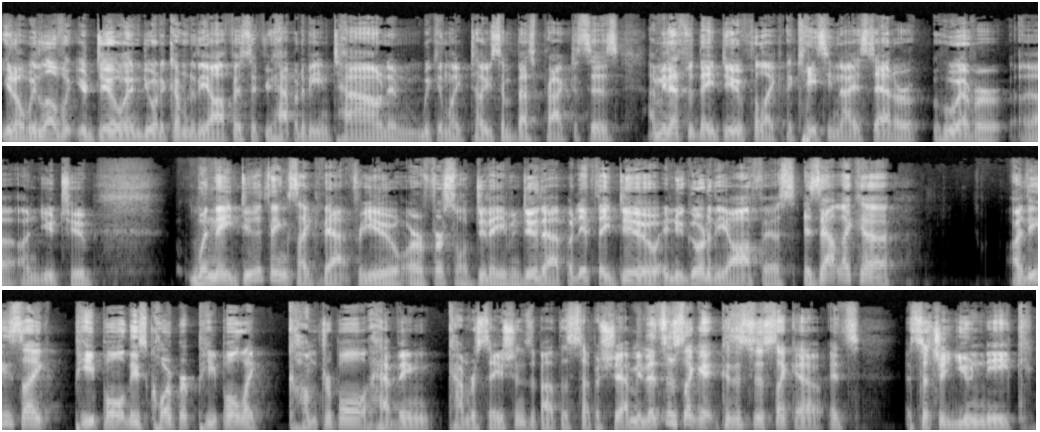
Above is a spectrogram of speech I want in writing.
you know, we love what you're doing. Do you want to come to the office if you happen to be in town, and we can like tell you some best practices?" I mean, that's what they do for like a Casey Neistat or whoever uh, on YouTube when they do things like that for you, or first of all, do they even do that? But if they do, and you go to the office, is that like a are these like people, these corporate people, like comfortable having conversations about this type of shit? I mean, that's just like a because it's just like a it's it's such a unique.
